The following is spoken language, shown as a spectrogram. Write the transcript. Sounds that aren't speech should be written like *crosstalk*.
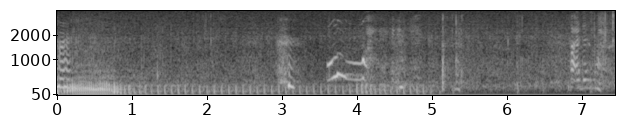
*laughs* oh! I didn't.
